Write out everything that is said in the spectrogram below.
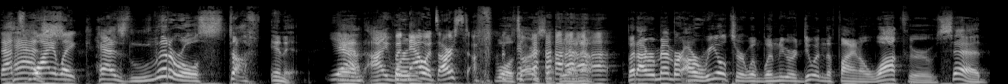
That's has, why, like, has literal stuff in it. yeah. And I but rem- now it's our stuff. Well, it's our stuff. Yeah. But I remember our realtor when, when we were doing the final walkthrough said,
